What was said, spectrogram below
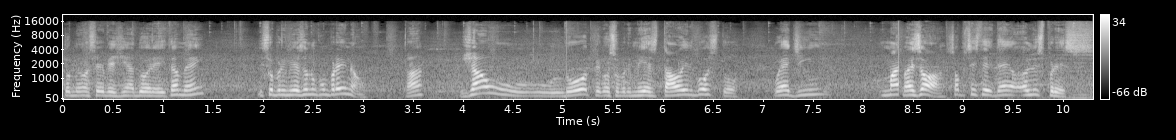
Tomei uma cervejinha, adorei também. E sobremesa eu não comprei não, tá? Já o Lô pegou sobremesa e tal, ele gostou. O Edinho, mas, mas ó, só para vocês terem ideia, olha os preços.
